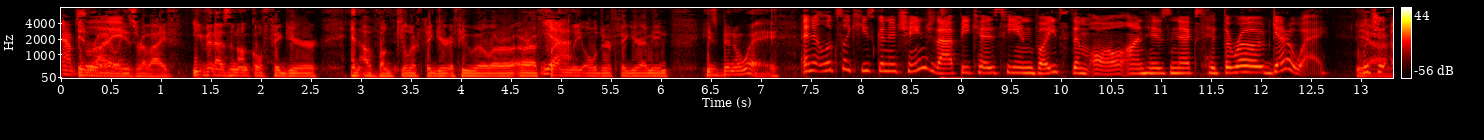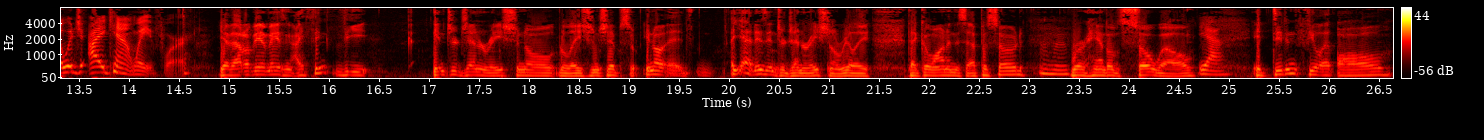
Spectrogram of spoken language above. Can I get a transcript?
Absolutely. in Riley's life, even as an uncle figure, an avuncular figure, if you will, or, or a Yeah. friendly older figure. I mean, he's been away. And it looks like he's going to change that because he invites them all on his next hit the road getaway, which Yeah. which I can't wait for. Yeah, that'll be amazing. I think the intergenerational relationships, you know, it's, yeah, it is intergenerational, really, that go on in this episode were handled so well. Mm-hmm. Yeah. It didn't feel at all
